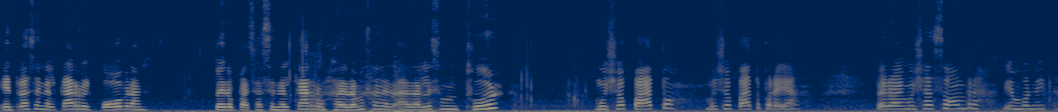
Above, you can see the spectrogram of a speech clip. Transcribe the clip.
entras en el carro y cobran, pero pasas en el carro. A ver, vamos a, a darles un tour. Mucho pato, mucho pato por allá, pero hay mucha sombra, bien bonita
